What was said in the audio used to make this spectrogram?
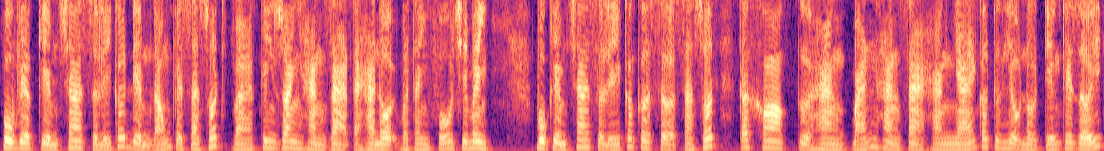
vụ việc kiểm tra xử lý các điểm nóng về sản xuất và kinh doanh hàng giả tại Hà Nội và thành phố Hồ Chí Minh, vụ kiểm tra xử lý các cơ sở sản xuất, các kho, cửa hàng bán hàng giả, hàng nhái các thương hiệu nổi tiếng thế giới,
